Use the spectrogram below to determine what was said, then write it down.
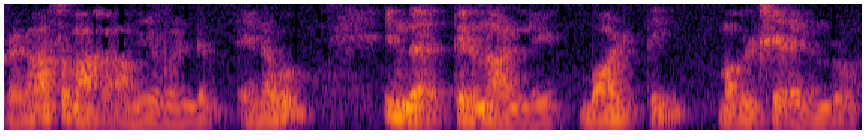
பிரகாசமாக அமைய வேண்டும் எனவும் இந்த திருநாளிலே வாழ்த்தி மகிழ்ச்சி அடைகின்றோம்.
